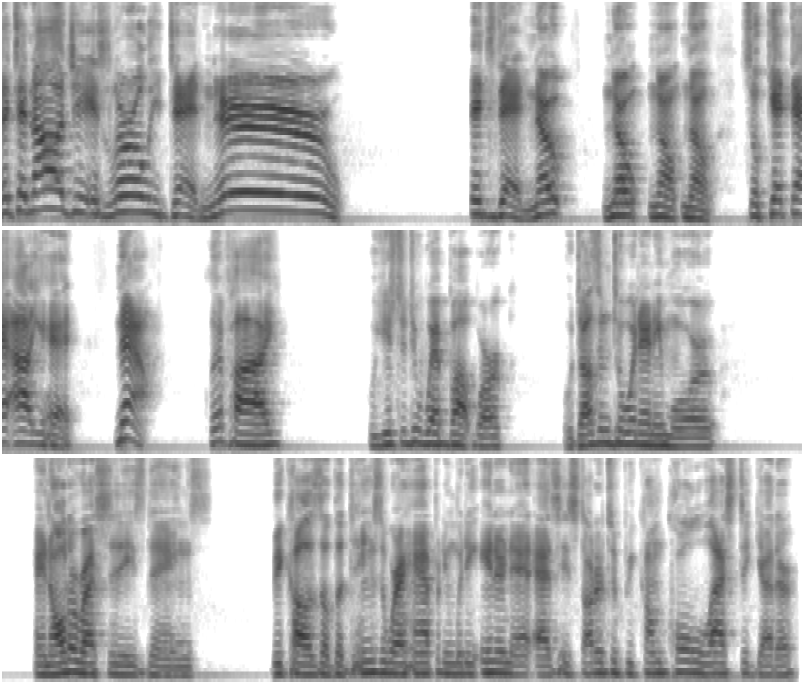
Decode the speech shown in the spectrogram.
The technology is literally dead. No. It's dead. Nope. No, no, no. So get that out of your head. Now, Cliff High, who used to do web bot work, who doesn't do it anymore, and all the rest of these things, because of the things that were happening with the internet as it started to become coalesced together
